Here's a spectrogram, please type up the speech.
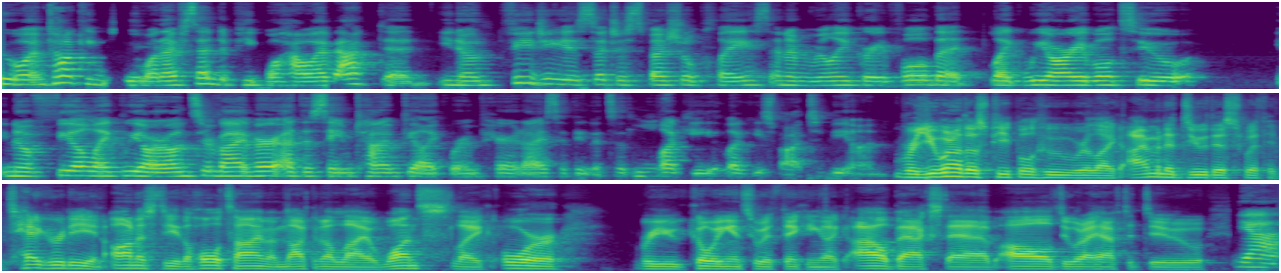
who I'm talking to, what I've said to people, how I've acted. You know, Fiji is such a special place and I'm really grateful that like we are able to you know, feel like we are on Survivor at the same time feel like we're in paradise. I think that's a lucky, lucky spot to be on. Were you one of those people who were like, I'm going to do this with integrity and honesty the whole time? I'm not going to lie once, like, or were you going into it thinking like, I'll backstab, I'll do what I have to do? Yeah,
